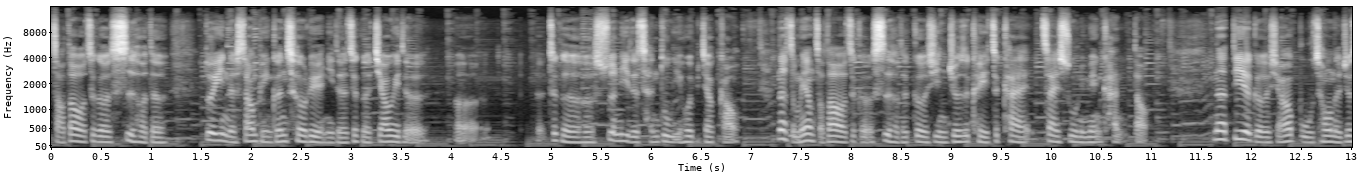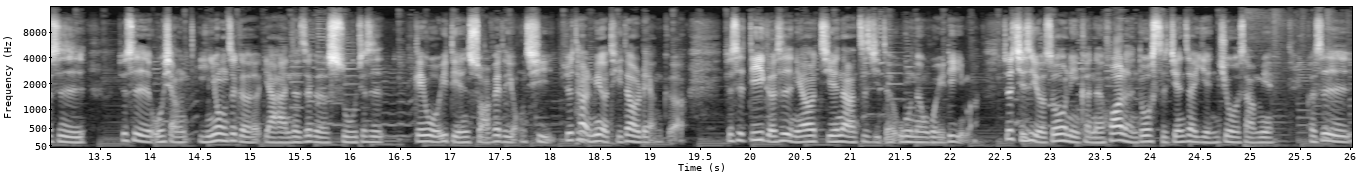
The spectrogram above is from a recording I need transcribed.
找到这个适合的对应的商品跟策略，你的这个交易的呃这个顺利的程度也会比较高。那怎么样找到这个适合的个性，就是可以在看在书里面看到。那第二个想要补充的就是，就是我想引用这个雅涵的这个书，就是给我一点耍废的勇气。就是它里面有提到两个，就是第一个是你要接纳自己的无能为力嘛。就其实有时候你可能花了很多时间在研究上面，可是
